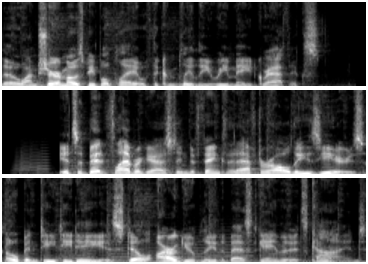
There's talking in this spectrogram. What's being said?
though I'm sure most people play it with the completely remade graphics. It's a bit flabbergasting to think that after all these years, OpenTTD is still arguably the best game of its kind.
